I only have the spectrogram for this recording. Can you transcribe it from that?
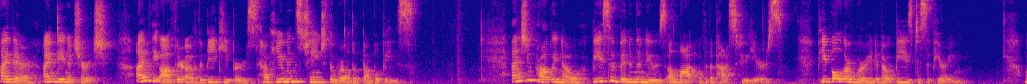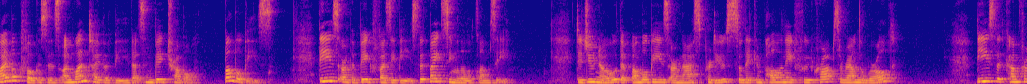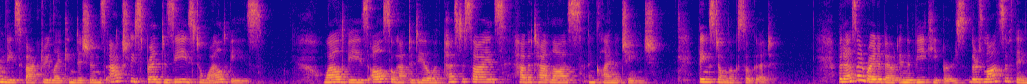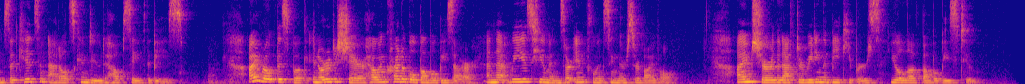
Hi there, I'm Dana Church. I'm the author of The Beekeepers How Humans Changed the World of Bumblebees. As you probably know, bees have been in the news a lot over the past few years. People are worried about bees disappearing. My book focuses on one type of bee that's in big trouble bumblebees. These are the big fuzzy bees that might seem a little clumsy. Did you know that bumblebees are mass produced so they can pollinate food crops around the world? Bees that come from these factory-like conditions actually spread disease to wild bees. Wild bees also have to deal with pesticides, habitat loss, and climate change. Things don't look so good. But as I write about in The Beekeepers, there's lots of things that kids and adults can do to help save the bees. I wrote this book in order to share how incredible bumblebees are and that we as humans are influencing their survival. I'm sure that after reading The Beekeepers, you'll love bumblebees too.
